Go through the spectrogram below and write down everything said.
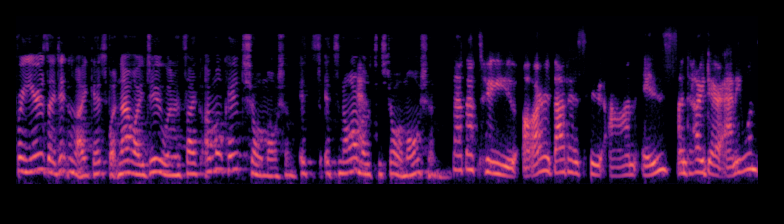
for years I didn't like it, but now I do. And it's like I'm okay to show emotion. It's it's normal yeah. to show emotion. That that's who you are. That is who Anne is. And how dare anyone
